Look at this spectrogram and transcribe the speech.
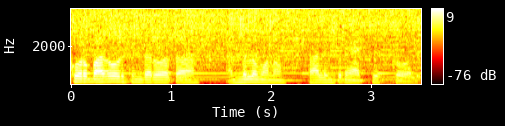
కూర బాగా ఉడికిన తర్వాత అందులో మనం తాలింపుని యాడ్ చేసుకోవాలి.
